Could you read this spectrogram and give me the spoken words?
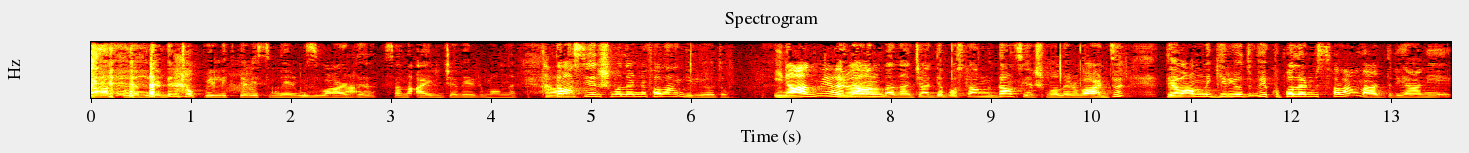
Rahat bulabilirdin. Çok birlikte resimlerimiz vardı. Sana ayrıca veririm onları. Tamam. Dans yarışmalarına falan giriyordum. İnanmıyorum. İnan bana Caddebostanlı dans yarışmaları vardı. Devamlı giriyordum ve kupalarımız falan vardır yani.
